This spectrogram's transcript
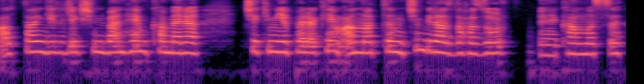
alttan gelecek. Şimdi ben hem kamera çekimi yaparak hem anlattığım için biraz daha zor e, kalması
